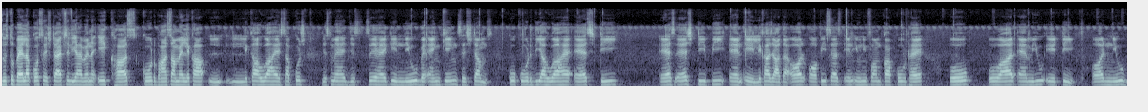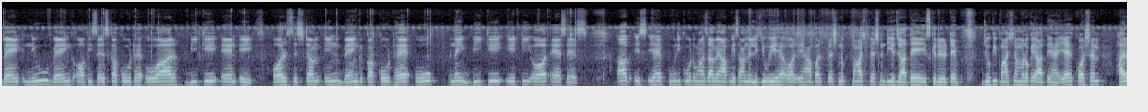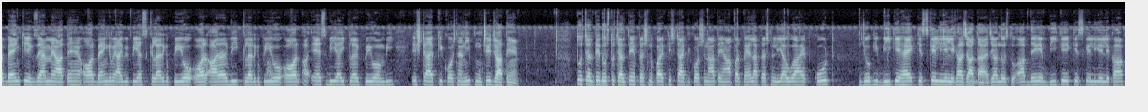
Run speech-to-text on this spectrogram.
दोस्तों, पहला क्वेश्चन इस टाइप से लिया है मैंने। एक खास कोड भाषा में लिखा लिखा हुआ है सब कुछ, जिसमें है, जिससे है कि न्यू बैंकिंग सिस्टम्स को कोड दिया हुआ है S T S S T P N A लिखा जाता है। और ऑफिसर्स इन यूनिफॉर्म का कोड है O O R M U A T और new bank new bank officers का कोड है O R B K N A और सिस्टम इन बैंक का कोड है ओ नहीं बी के ए टी और एस एस अब इस, यह पूरी कोट भाषा में आपके सामने लिखी हुई है और यहाँ पर प्रश्न, पाँच प्रश्न दिए जाते हैं इसके रिलेटिव जो कि पाँच नंबरों के आते हैं। यह क्वेश्चन हर बैंक के एग्ज़ाम में आते हैं और बैंक में आईबीपीएस क्लर्क पीओ और आरआरबी क्लर्क पीओ और एसबीआई क्लर्क पीओ भी इस टाइप के क्वेश्चन ही पूछे जाते हैं। तो चलते दोस्तों, चलते हैं प्रश्न पर, किस टाइप के क्वेश्चन आते हैं? यहाँ पर पहला प्रश्न लिया हुआ है, कोट जो कि बी के है, किसके लिए लिखा जाता है? जी हाँ दोस्तों, आप देखें बी के किसके लिए लिखा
